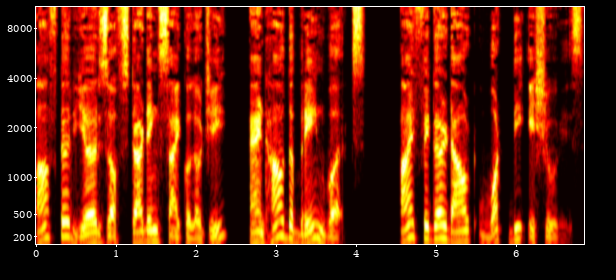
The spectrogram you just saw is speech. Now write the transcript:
After years of studying psychology and how the brain works, I figured out what the issue is.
